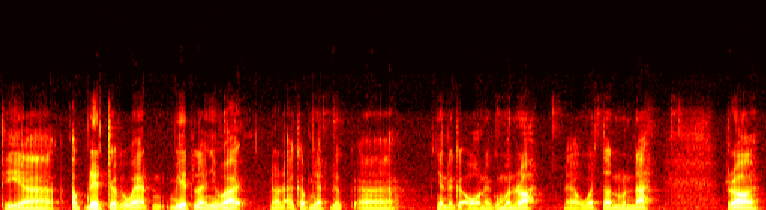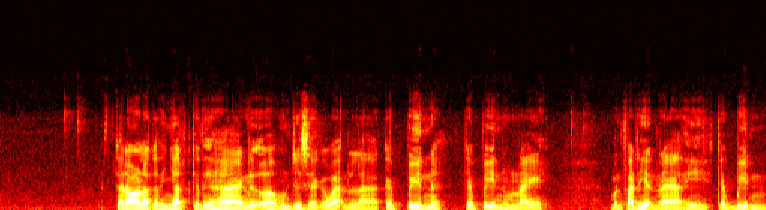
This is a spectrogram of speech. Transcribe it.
thì uh, update cho các bạn biết là như vậy. Nó đã cập nhật được uh, nhận được cái ổ này của mình rồi. Đây ổ Western mình đây. Rồi cái đó là cái thứ nhất. Cái thứ hai nữa muốn chia sẻ các bạn là cái pin ấy cái pin hôm nay mình phát hiện ra thì cái pin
